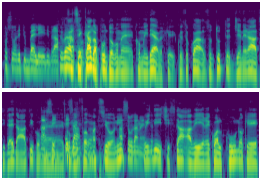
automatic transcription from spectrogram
Forse uno dei più belli di Wrapped. Super azzeccato appunto come, come idea perché questo qua sono tutte generati dai dati come, Ah, sì, come esatto. informazioni Assolutamente. quindi ci sta a avere qualcuno che eh,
